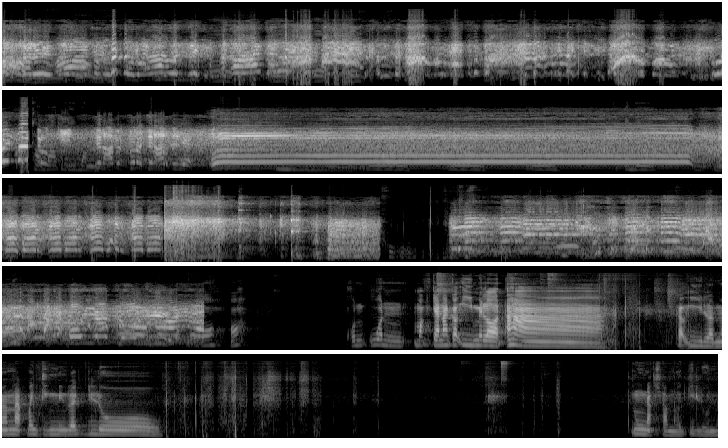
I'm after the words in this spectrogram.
Ah, sorry. Ah, Haber haber haber อ๋ออ๋อคนอ้วนมักจะนั่งเก้าอี้ไม่หลอด อ่า เก้าอี้รับน้ำหนักไม่ถึงหนึ่งร้อยกิโล มึงหนักสามร้อยกิโลน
